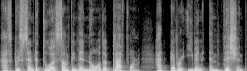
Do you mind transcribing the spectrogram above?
has presented to us something that no other platform had ever even envisioned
